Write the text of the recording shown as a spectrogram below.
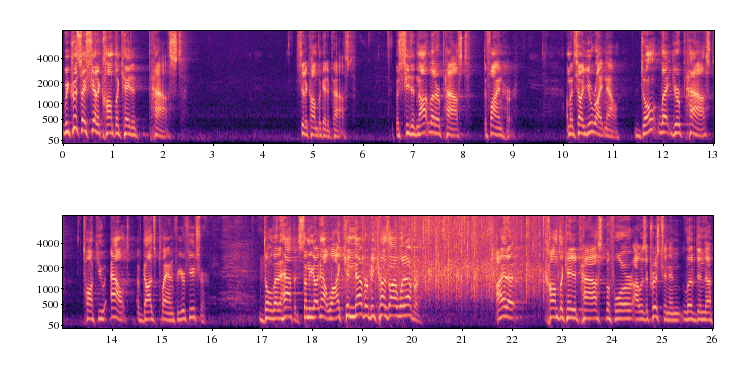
We could say she had a complicated past. She had a complicated past, but she did not let her past define her. I'm gonna tell you right now don't let your past talk you out of God's plan for your future. Don't let it happen. Some of you go, now, well, I can never because I whatever. I had a complicated past before I was a Christian and lived in the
